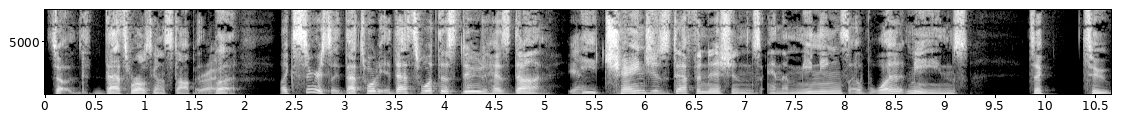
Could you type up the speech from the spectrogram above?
So th- that's where I was going to stop it. Right. But like seriously, that's what that's what this dude has done. Yeah. He changes definitions and the meanings of what it means to to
